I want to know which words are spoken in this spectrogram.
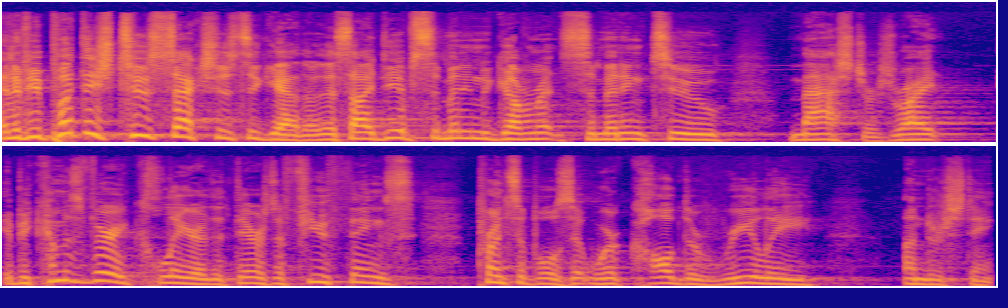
And if you put these two sections together, this idea of submitting to government submitting to masters, right? It becomes very clear that there's a few things, principles that we're called to really understand.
